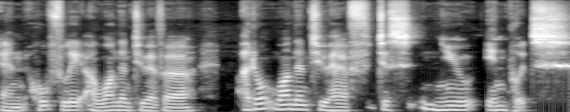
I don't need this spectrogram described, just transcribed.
And hopefully i want them to have a i don't want them to have just new inputs.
